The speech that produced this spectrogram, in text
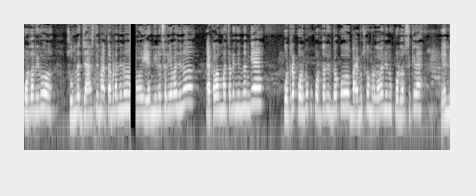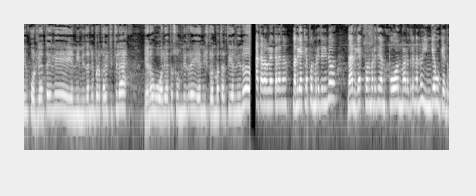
ಕೊಡ್ದಾರ ಇರು ಸುಮ್ಮನೆ ಜಾಸ್ತಿ ಮಾತಾಡ್ಬೇಡ ನೀನು. ಏನು ನೀನು ಸರಿಯವ ನೀನು? ಯಾಕವಾಗ ಮಾತಾಡಿ ನೀನು ನನಗೆ? ಕೊಟ್ರೆ ಕೊಡಬೇಕು ಕೊಡ್ದಾರ ಇರಬೇಕು. ಬಾಯಿ ಮುಚ್ಕೊಂಡ್ಬಿಡ್ಗವ ನೀನು ಕೊಡ್ದಾರ ಸಿಕ್ಕಿರ. ಏನು ನೀನು ಕೊಡ್ಲಿ ಅಂತ ಇಲ್ಲಿ? ಏನು ನಿನ್ನಿಂದ ಬೆಳ್ಕರಿತಿತ್ತಿಲ್ಲ ಏನೋ ಓಲಿ ಅಂತ ಸುಮ್ಮನಿದ್ರೆ ಏನು ಇಷ್ಟೊಂದು ಮಾತಾಡ್ತೀಯ ನೀನು? ಮಾತಾಡೋಲ್ಲ ನಾನು? ನನಗೆ ಯಾಕೆ ಫೋನ್ ಮಾಡಿದೆ ನೀನು? ನನಗೆ ಯಾಕೆ ಫೋನ್ ಮಾಡಿದೆ? ನಾನು ಫೋನ್ ಮಾಡಿದ್ರೆ ನಾನು ಹಿಂಗೆ ಉಗ್ಯೋದು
